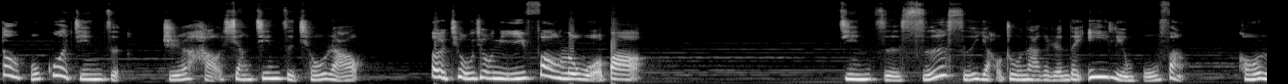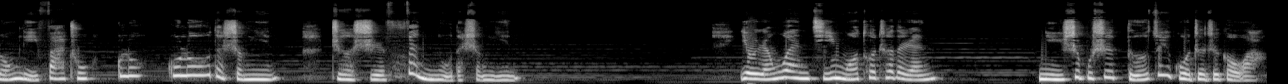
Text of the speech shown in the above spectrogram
斗不过金子。只好向金子求饶：“呃，求求你放了我吧！”金子死死咬住那个人的衣领不放，喉咙里发出咕噜咕噜的声音，这是愤怒的声音。有人问骑摩托车的人：“你是不是得罪过这只狗啊？”“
